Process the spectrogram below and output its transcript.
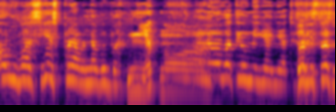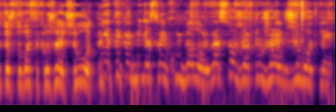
А у вас есть право на выбор? Нет, но... Ну вот и у меня нет. Вам не страшно то, что вас окружают животные? Не тыкай меня своей хуйбалой. Вас тоже окружают животные.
